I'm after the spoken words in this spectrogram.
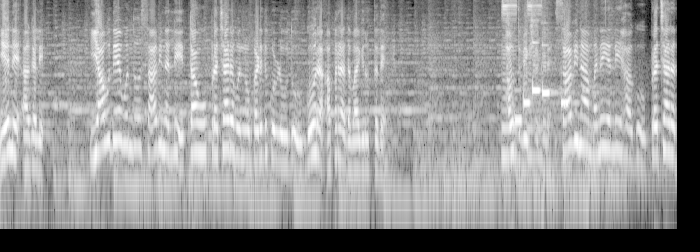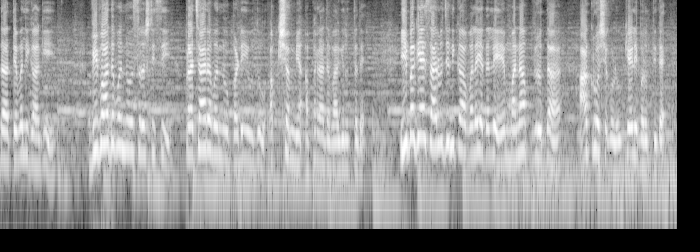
ಏನೇ ಆಗಲಿ ಯಾವುದೇ ಒಂದು ಸಾವಿನಲ್ಲಿ ತಾವು ಪ್ರಚಾರವನ್ನು ಪಡೆದುಕೊಳ್ಳುವುದು ಘೋರ ಅಪರಾಧವಾಗಿರುತ್ತದೆ. ಹೌದು ವೀಕ್ಷಕರೇ. ಸಾವಿನ ಮನೆಯಲ್ಲಿ ಹಾಗೂ ಪ್ರಚಾರದ ತೆವಲಿಗಾಗಿ ವಿವಾದವನ್ನು ಸೃಷ್ಟಿಸಿ ಪ್ರಚಾರವನ್ನು ಪಡೆಯುವುದು ಅಕ್ಷಮ್ಯ ಅಪರಾಧವಾಗಿರುತ್ತದೆ. ಈ ಬಗ್ಗೆ ಸಾರ್ವಜನಿಕ ವಲಯದಲ್ಲಿ ಮನ ವಿರುದ್ಧ ಆಕ್ರೋಶಗಳು ಕೇಳಿಬರುತ್ತಿದೆ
